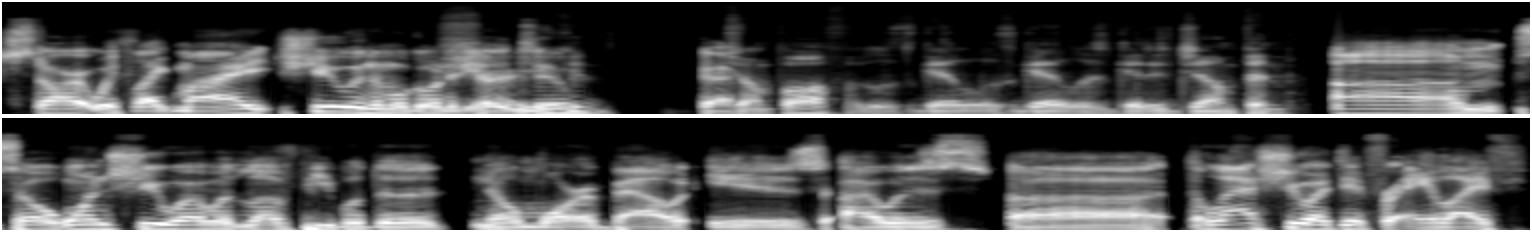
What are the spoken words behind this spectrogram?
start with like my shoe and then we'll go into the Sure, other you two? could Okay. Jump off. it. Let's get it. Let's get it. Let's get it jumping. Um, so one shoe I would love people to know more about is I was uh the last shoe I did for Alife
